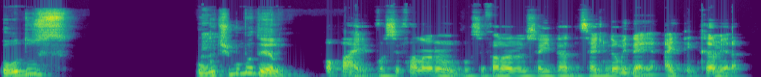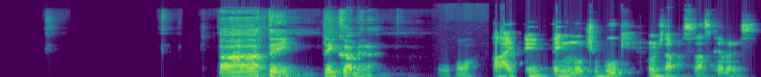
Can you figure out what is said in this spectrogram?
todos o último modelo. Ô pai, você falando, você falando isso aí da, da sede me deu uma ideia. Aí tem câmera? Ah, tem, tem câmera. Ó. Pai, tem, tem um notebook onde dá pra acessar as câmeras?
